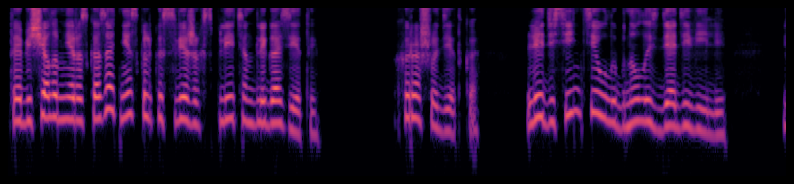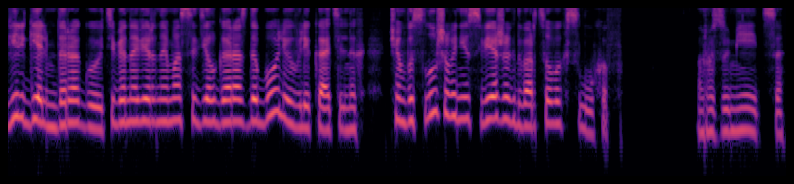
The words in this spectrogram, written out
Ты обещала мне рассказать несколько свежих сплетен для газеты. Хорошо, детка. Леди Синтия улыбнулась дяде Вилли. «Вильгельм, дорогой, у тебя, наверное, масса дел гораздо более увлекательных, чем выслушивание свежих дворцовых слухов». «Разумеется»,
